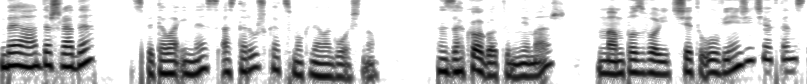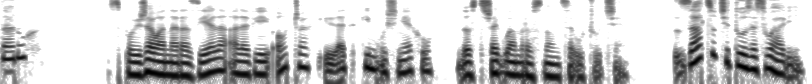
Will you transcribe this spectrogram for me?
Bea, dasz radę? spytała Ines, a staruszka cmoknęła głośno. Za kogo ty mnie masz? Mam pozwolić się tu uwięzić jak ten staruch? Spojrzała na Raziela, ale w jej oczach i lekkim uśmiechu dostrzegłam rosnące uczucie. Za co cię tu zesłali?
